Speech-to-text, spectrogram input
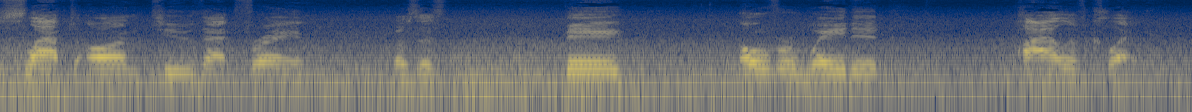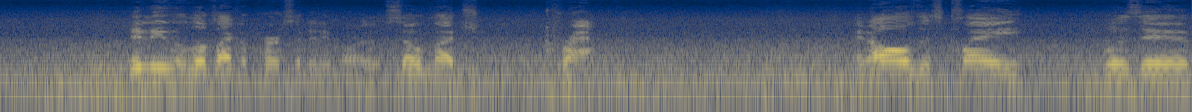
slapped onto that frame was this big, overweighted pile of clay. Didn't even look like a person anymore. There was so much crap and all this clay was in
